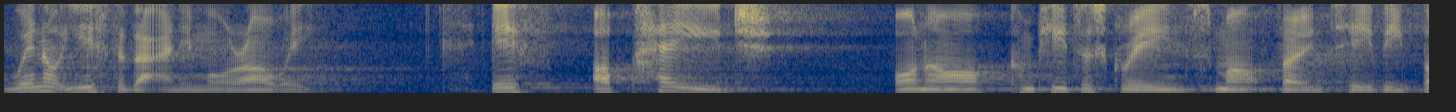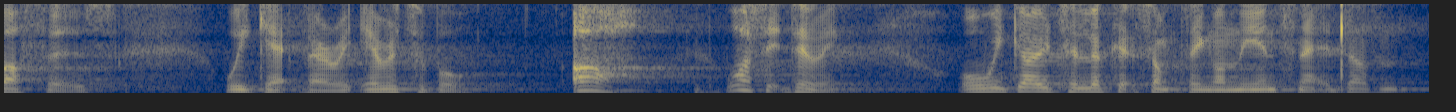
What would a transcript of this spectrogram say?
we're not used to that anymore, are we? If our page on our computer screen, smartphone, TV buffers, we get very irritable. Oh, what's it doing? Or we go to look at something on the internet, it doesn't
